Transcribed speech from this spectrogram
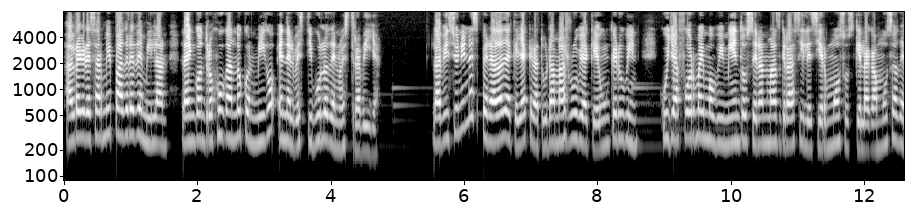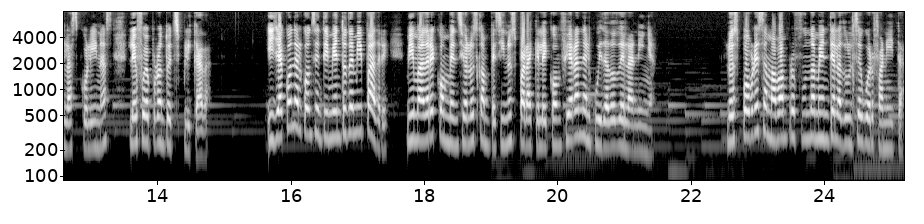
Al regresar mi padre de Milán, la encontró jugando conmigo en el vestíbulo de nuestra villa. La visión inesperada de aquella criatura más rubia que un querubín, cuya forma y movimientos eran más gráciles y hermosos que la gamuza de las colinas, le fue pronto explicada. y ya con el consentimiento de mi padre, mi madre convenció a los campesinos para que le confiaran el cuidado de la niña. Los pobres amaban profundamente a la dulce huerfanita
